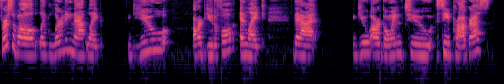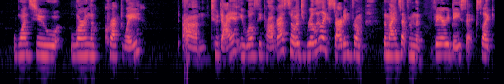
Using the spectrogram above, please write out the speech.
first of all, like learning that like you are beautiful and like that you are going to see progress once you learn the correct way um, to diet. You will see progress. So it's really like starting from the mindset from the very basics. Like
